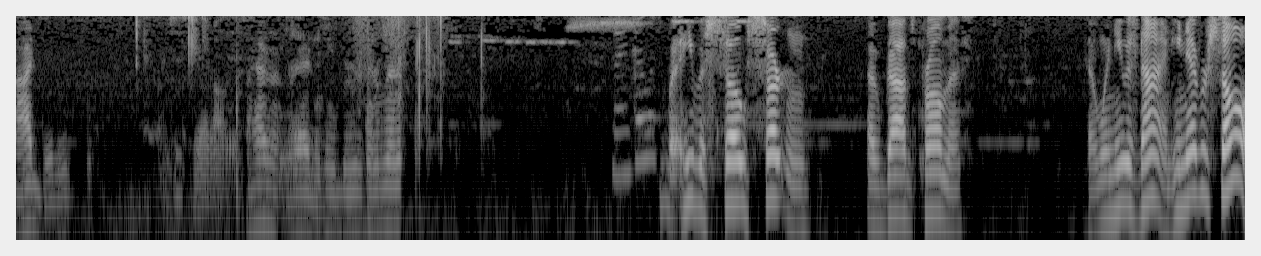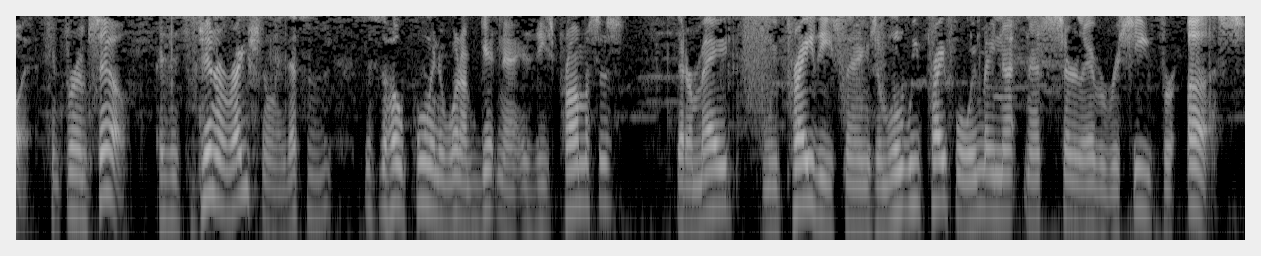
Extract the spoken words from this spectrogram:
I didn't. I just read all this? I haven't read in Hebrews in a minute. Wanna go look? But he was so certain of God's promise that when he was dying, he never saw it for himself because it's generationally. That's this is the whole point of what I'm getting at is these promises that are made. And we pray these things, and what we pray for, we may not necessarily ever receive for us,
